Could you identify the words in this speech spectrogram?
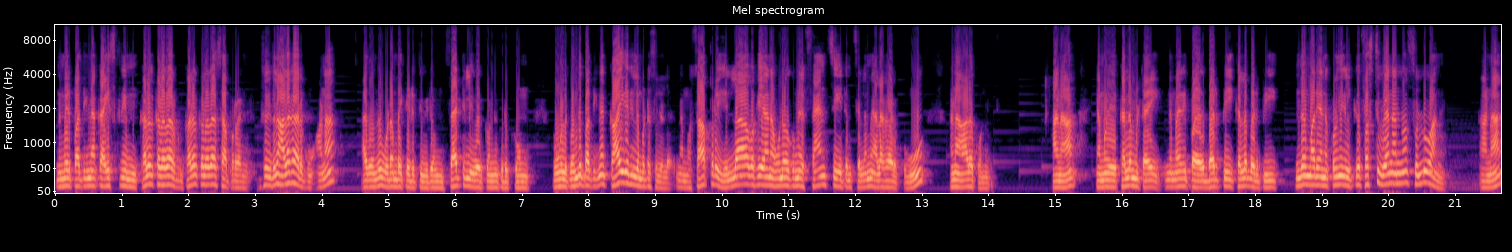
இந்த மாதிரி பார்த்தீங்கன்னாக்கா ஐஸ்கிரீம் கலர் கலராக இருக்கும். கலர் கலராக சாப்பிட்றாங்க. ஸோ இதெல்லாம் அழகாக இருக்கும். ஆனால் அது வந்து உடம்பை கெடுத்து விடும் ஃபேட்டி லிவர் கொண்டு கொடுக்கும். உங்களுக்கு வந்து பார்த்தீங்கன்னா காய்கறியில் மட்டும் சொல்லலை. நம்ம சாப்பிட்ற எல்லா வகையான உணவுக்குமே ஃபேன்சி ஐட்டம்ஸ் எல்லாமே அழகாக இருக்கும். ஆனால் ஆளை கொண்டு. ஆனால் நம்ம கடல மிட்டாய் இந்த மாதிரி ப பர்பி கடல பர்பி இந்த மாதிரியான குழந்தைங்களுக்கு ஃபஸ்ட்டு வேணாம்னு சொல்லுவாங்க. ஆனால்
